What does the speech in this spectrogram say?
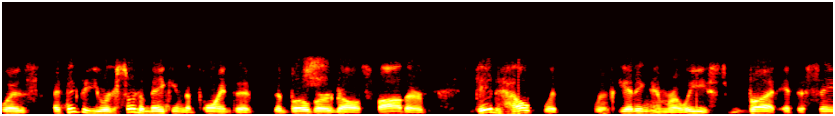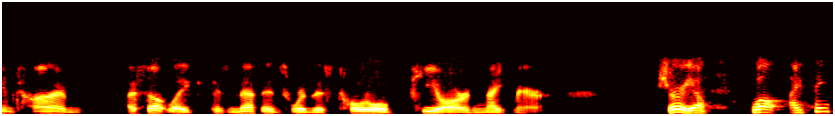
was I think that you were sort of making the point that the Bowe Bergdahl's father did help with with getting him released, but at the same time, I felt like his methods were this total PR nightmare. Sure, yeah. Well, I think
